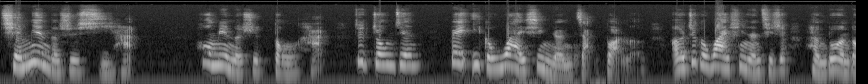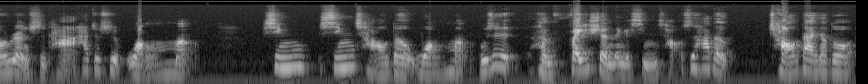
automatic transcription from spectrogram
前面的是西汉，后面的是东汉，这中间被一个外姓人斩断了，而这个外姓人其实很多人都认识他，他就是王莽。新新朝的王莽不是很 fashion 那个新朝，是他的朝代叫做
